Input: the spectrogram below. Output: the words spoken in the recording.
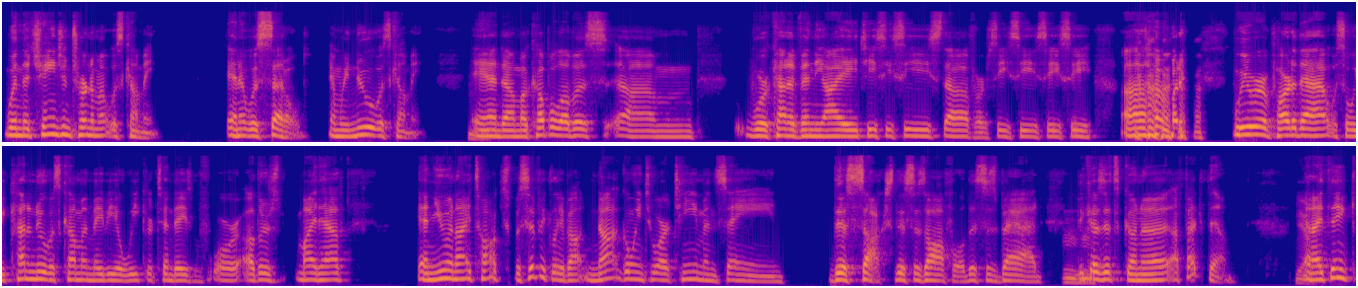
when the change in tournament was coming and it was settled and we knew it was coming. Mm-hmm. And um a couple of us um were kind of in the IATCC stuff or CCCC. Uh, but we were a part of that. So we kind of knew it was coming maybe a week or 10 days before others might have. And you and I talked specifically about not going to our team and saying, this sucks, this is awful, this is bad, mm-hmm. because it's going to affect them. Yeah. And I think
